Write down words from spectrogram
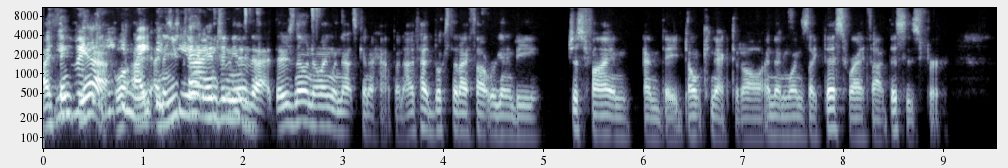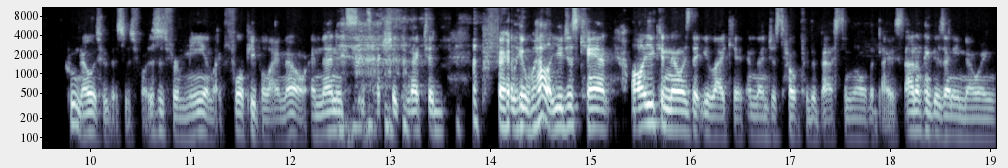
I think read- yeah. Well, I, read and you can't engineer children. that. There's no knowing when that's going to happen. I've had books that I thought were going to be just fine, and they don't connect at all. And then ones like this, where I thought this is for who knows who this is for. This is for me and like four people I know, and then it's, it's actually connected fairly well. You just can't. All you can know is that you like it, and then just hope for the best and roll the dice. I don't think there's any knowing.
